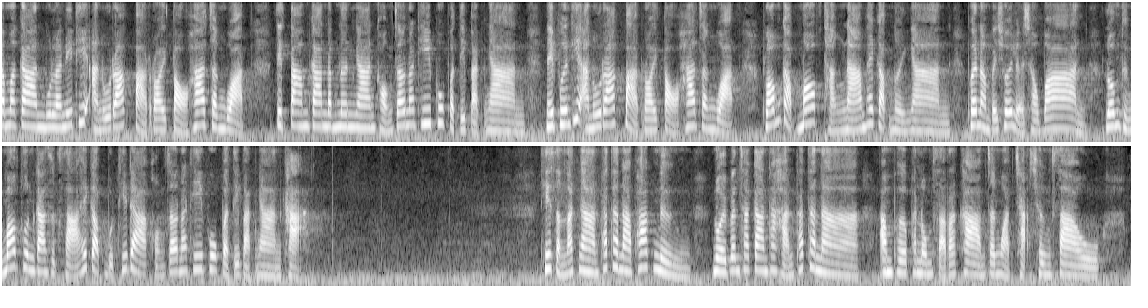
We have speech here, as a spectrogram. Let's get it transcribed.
กรรมการมูลนิธิอนุรักษ์ป่ารอยต่อ 5 จังหวัด ติดตามการดำเนินงานของเจ้าหน้าที่ผู้ปฏิบัติงาน ในพื้นที่อนุรักษ์ป่ารอยต่อ 5 จังหวัด พร้อมกับมอบถังน้ำให้กับหน่วยงาน เพื่อนำไปช่วยเหลือชาวบ้าน รวมถึงมอบทุนการศึกษาให้กับบุตรธิดาของเจ้าหน้าที่ผู้ปฏิบัติงานค่ะที่สำนักงานพัฒนาภาคหนึ่ง หน่วยบัญชาการทหารพัฒนา อำเภอพนมสารคาม จังหวัดฉะเชิงเซา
